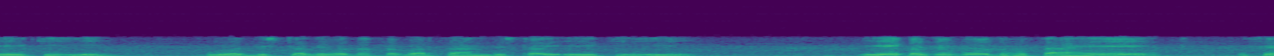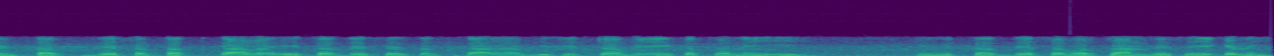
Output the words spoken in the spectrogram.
एक ही है। पूर्व दृष्ट देवदत्त वर्तमान दृष्ट एक ही है। एक जो बोध होता है, उसे तत्देश तत्काल एतदेश तत्काल विशिष्ट में एकत्व नहीं है। क्योंकि तद्देश वर्तमान देश एक नहीं,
